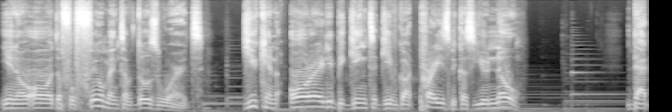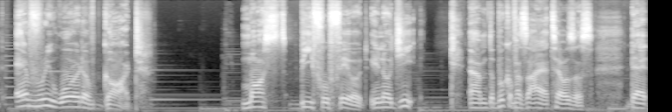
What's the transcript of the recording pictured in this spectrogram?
you know, or the fulfillment of those words, you can already begin to give God praise because you know that every word of God must be fulfilled. You know, G, um, the book of Isaiah tells us that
